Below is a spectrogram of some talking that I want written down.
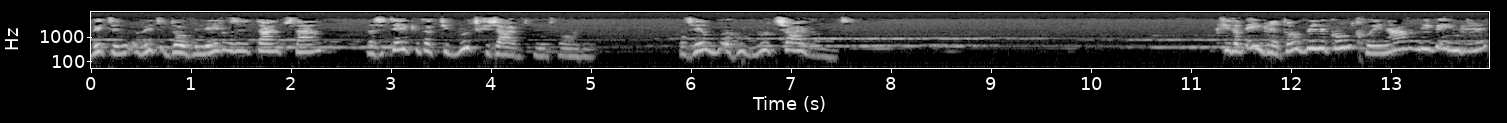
Witte, witte dove netels in de tuin staan, dat betekent dat je bloed gezuiverd moet worden. Dat is heel goed bloedzuiverend. Ik zie dat Ingrid ook binnenkomt. Goedenavond, lieve Ingrid.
